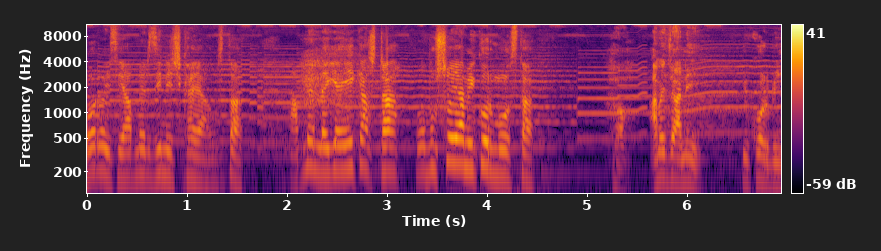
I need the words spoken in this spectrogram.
বড় হয়েছে আপনার জিনিস খায়া ওস্তাদ। আপনার লাগে এই কাজটা অবশ্যই আমি করব ওস্তাদ। হ আমি জানি তুই করবি।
